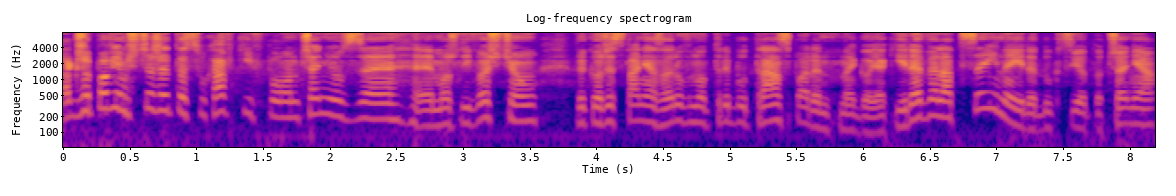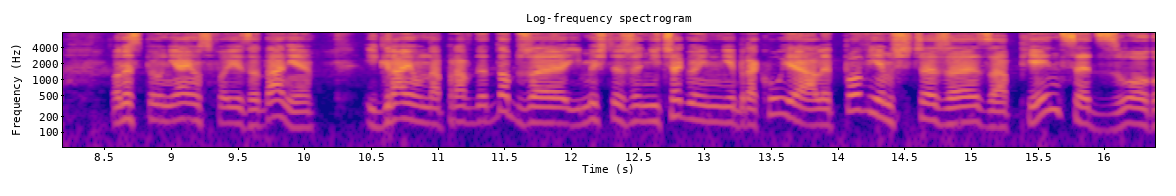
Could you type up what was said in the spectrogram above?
Także powiem szczerze, te słuchawki w połączeniu z e, możliwością wykorzystania zarówno trybu transparentnego, jak i rewelacyjnej redukcji otoczenia, one spełniają swoje zadanie i grają naprawdę dobrze i myślę, że niczego im nie brakuje, ale powiem szczerze, za 500 zł,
